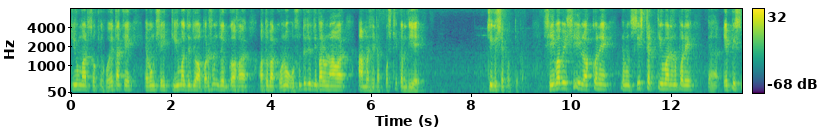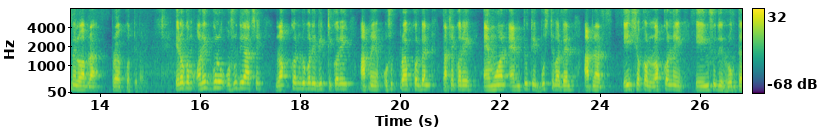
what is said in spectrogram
টিউমার চোখে হয়ে থাকে এবং সেই টিউমার যদি অপারেশনযোগ্য হয় অথবা কোনো ওষুধে যদি ভালো না হয়, আমরা সেটা কোষ্টিকাম দিয়ে চিকিৎসা করতে পারি। সেইভাবে সেই লক্ষণে যেমন সিস্টার টিউমারের উপরে এপিসমেলও আমরা প্রয়োগ করতে পারি। এরকম অনেকগুলো ওষুধই আছে, লক্ষণের উপরে ভিত্তি করেই আপনি ওষুধ প্রয়োগ করবেন, তাতে করে এম ওয়ান এম টুতে বুঝতে পারবেন আপনার এই সকল লক্ষণে এই ওষুধের রোগটা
